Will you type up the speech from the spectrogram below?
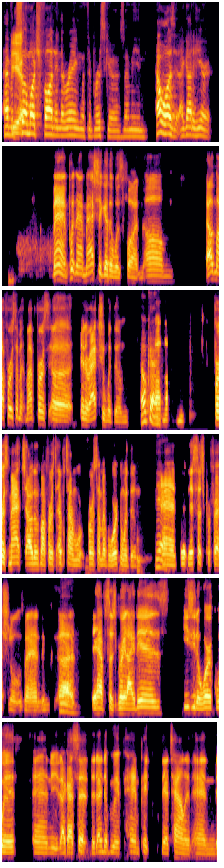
having Yeah. so much fun in the ring with the Briscoes. I mean, how was it? I got to hear it. man putting that match together was fun um, that was my first time my first uh, interaction with them Okay. um, first match that was my first ever time first time ever working with them yeah. and they're, they're such professionals man uh, yeah. they have such great ideas, easy to work with, and like I said, the NWA handpicked their talent, and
